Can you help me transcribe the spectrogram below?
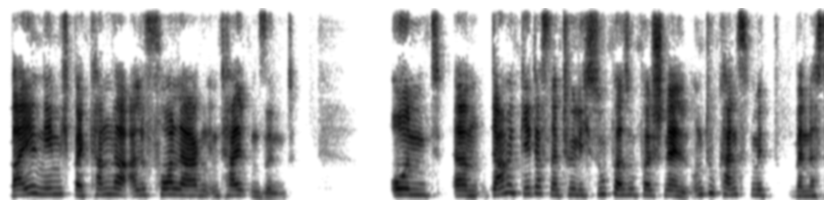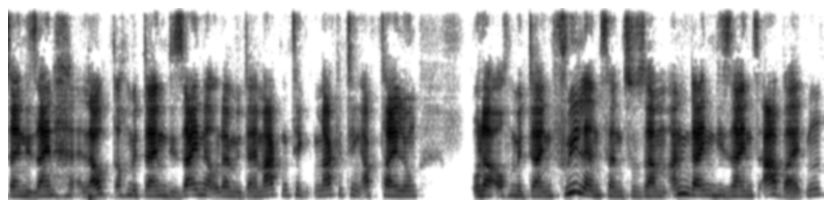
weil nämlich bei Canva alle Vorlagen enthalten sind. Und ähm, damit geht das natürlich super, super schnell. Und du kannst mit, wenn das dein Designer erlaubt, auch mit deinem Designer oder mit deiner Marketing Marketingabteilung oder auch mit deinen Freelancern zusammen an deinen Designs arbeiten.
